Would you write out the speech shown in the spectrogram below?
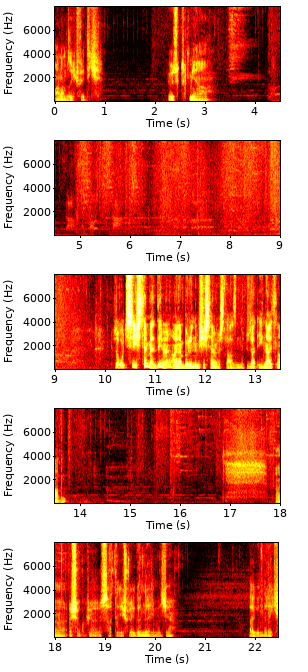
Anamıza küfrettik. Gözüktük mü ya? Güzel ultisi işlemedi değil mi? Aynen bölünmüş işlememesi lazımdı. Güzel. Ignite'ını aldım. Ee, şu sahteliği şuraya gönderelim acı. Daha gönderek.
